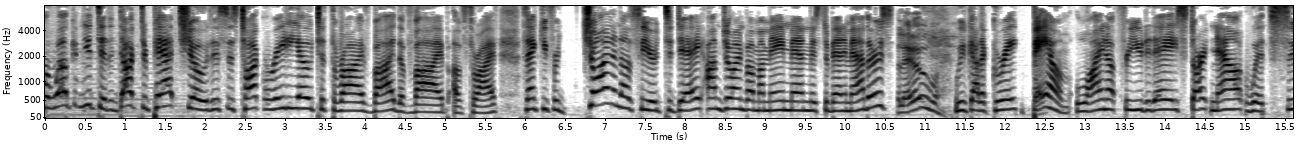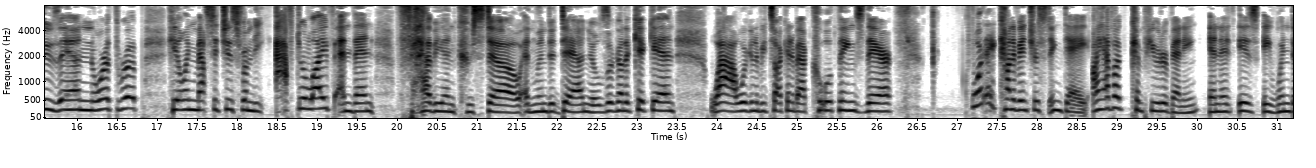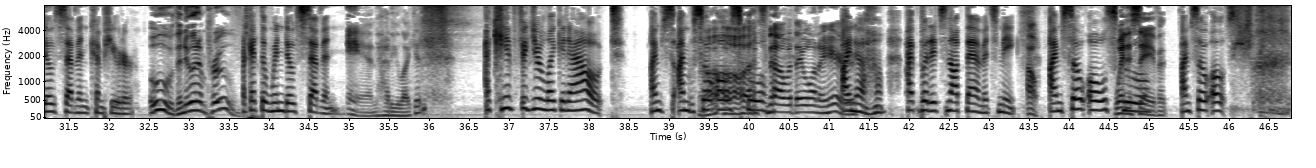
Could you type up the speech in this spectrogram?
Want to welcome you to the Dr. Pat Show. This is Talk Radio to Thrive by the Vibe of Thrive. Thank you for joining us here today. I'm joined by my main man, Mr. Benny Mathers. Hello. We've got a great BAM lineup for you today, starting out with Suzane Northrop, healing messages from the afterlife, and then Fabien Cousteau and Linda Daniels are going to kick in. Wow, we're going to be talking about cool things there what a kind of interesting day. I have a computer, Benny, and it is a Windows 7 computer. Ooh, the new and improved. I got the Windows 7. And how do you like it? I can't figure like it out. I'm I'm so oh, old school. That's not what they want to hear. I know, I, but it's not them. It's me. Oh. I'm so old school. Way to save it. I'm so old.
